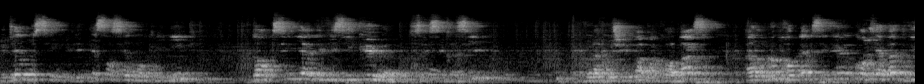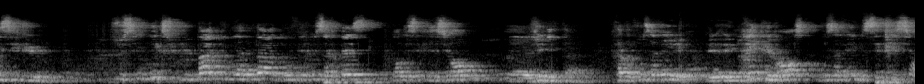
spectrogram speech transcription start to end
Le diagnostic il est essentiellement clinique. Donc s'il y a des vésicules, c'est facile. Vous n'accrochez pas par croix basse. Alors le problème c'est que quand il n'y a pas de vésicules, ceci n'exclut pas qu'il n'y a pas de virus herpès dans les sécrétions euh, génitales vous avez une récurrence, vous avez une sécrétion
